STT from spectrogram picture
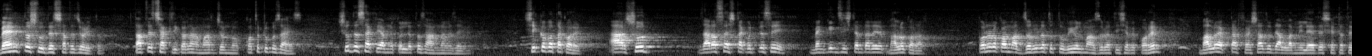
ব্যাংক তো সুদের সাথে জড়িত। তাতে চাকরি করা আমার জন্য কতটুকু জায়েজ? সুদের চাকরি আপনি করলে তো জাহার নামে যাইবেন শিক্ষকতা করেন। আর সুদ যারা চেষ্টা করতেছে ব্যাংকিং সিস্টেমটারে ভালো করার। কোন রকম আর জরুরত তবিহুল মাজুরাত হিসেবে করেন। ভালো একটা পেশা যদি আল্লাহ মিলিয়ে দেয়, সেটাতে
